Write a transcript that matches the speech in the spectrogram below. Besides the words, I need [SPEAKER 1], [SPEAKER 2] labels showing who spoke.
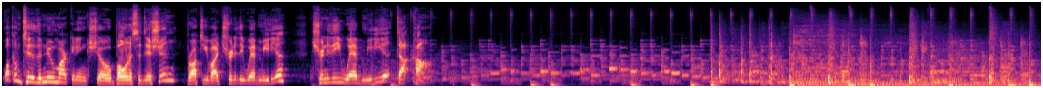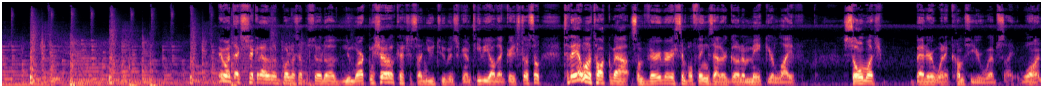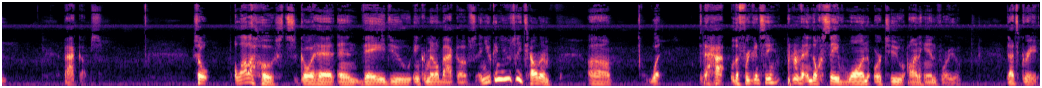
[SPEAKER 1] Welcome to the new marketing show bonus edition brought to you by Trinity Web Media, trinitywebmedia.com.
[SPEAKER 2] Everyone, thanks for checking out another bonus episode of New Marketing Show. Catch us on YouTube, Instagram, TV, all that great stuff. So today I want to talk about some very, very simple things that are going to make your life so much better when it comes to your website. One, backups. So a lot of hosts go ahead and they do incremental backups, and you can usually tell them uh, what how, the frequency, and they'll save one or two on hand for you. That's great.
